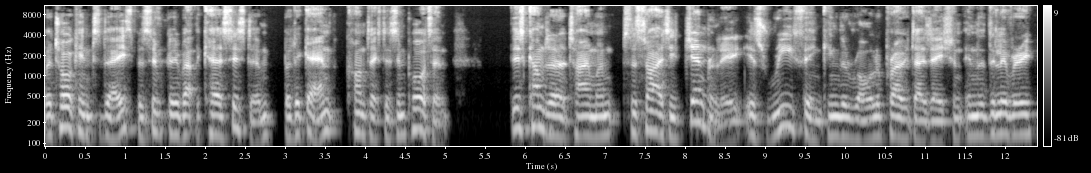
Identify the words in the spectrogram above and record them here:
we're talking today specifically about the care system, but again, context is important. This comes at a time when society generally is rethinking the role of privatization in the delivery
